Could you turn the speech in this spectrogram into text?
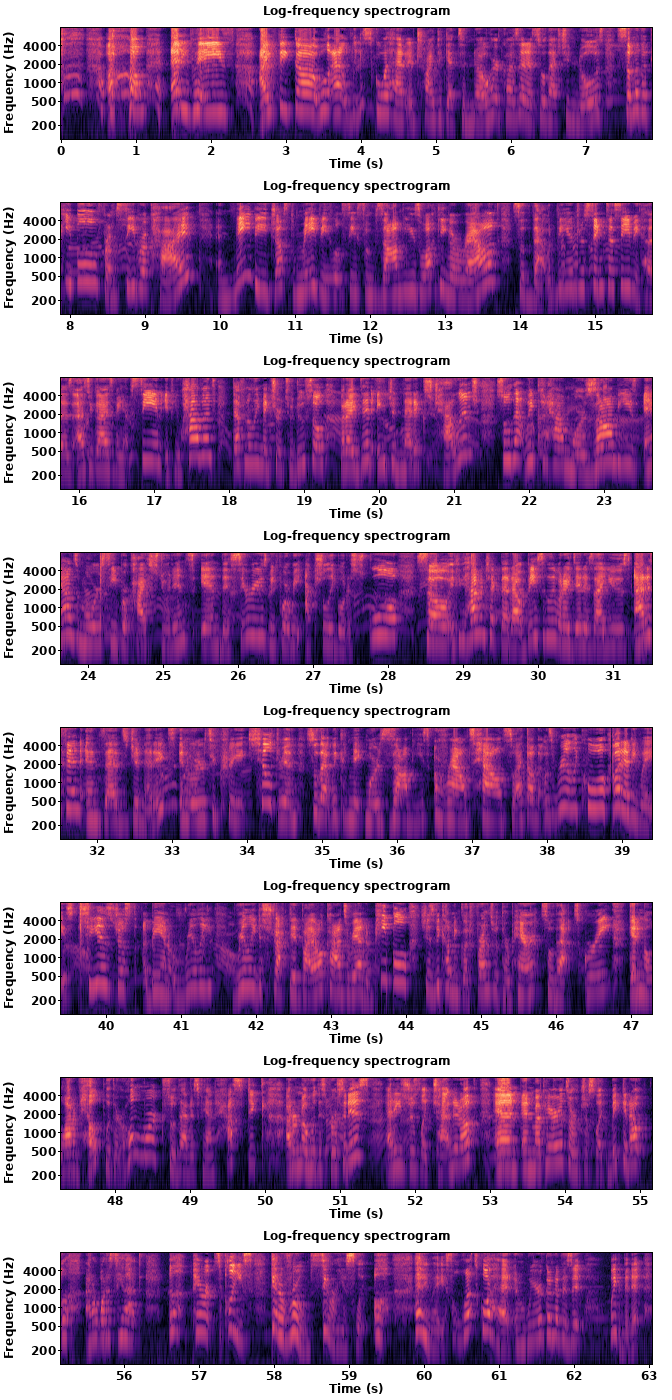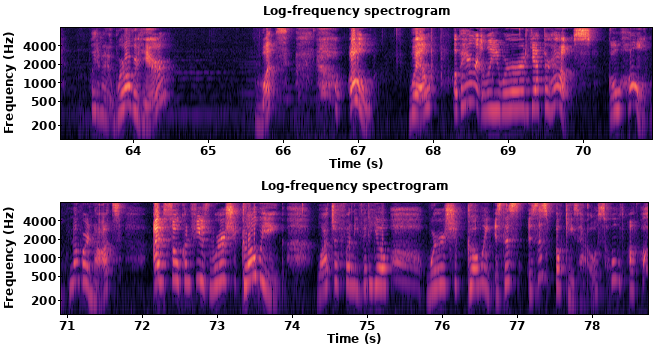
um, anyways, I think uh, we'll at least go ahead and try to get to know her cousin and so that she knows some of the people from Seabrook High. And maybe, just maybe, we'll see some zombies walking around. So that would be interesting to see because as you guys may have seen, if you haven't, definitely make sure to do so. But I did a genetics challenge so that we could have more zombies and more Seabrook High students in this series before we actually go to school. So if you haven't checked that out, basically what I did is I used Addison and Zed's genetics in order to create children so that we could make more zombies around town. So I thought that was really cool. But anyways, she is just being really, really distracted by all kinds of random people. She's becoming good friends with her parents, so that's great. Getting a lot of help with her homework, so that is fantastic. I don't know who this person is, and he's just like chatting it up, and, and my parents are just like making out. Ugh, I don't want to see that. Ugh, parents, please, get a room, seriously. Ugh. Anyways, let's go ahead and we're gonna visit. Wait a minute. Wait a minute. We're over here? What? Oh! Well, apparently we're already at their house. Go home. No, we're not. I'm so confused. Where is she going? Watch a funny video. Where is she going? Is this is this Bucky's house? Hold on.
